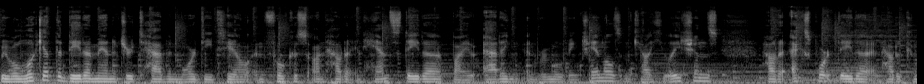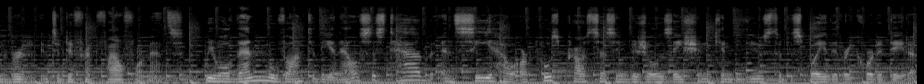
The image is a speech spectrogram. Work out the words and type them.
We will look at the Data Manager tab in more detail and focus on how to enhance data by adding and removing channels and calculations, how to export data, and how to convert it into different file formats. We will then move on to the Analysis tab and see how our post-processing visualization can be used to display the recorded data.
